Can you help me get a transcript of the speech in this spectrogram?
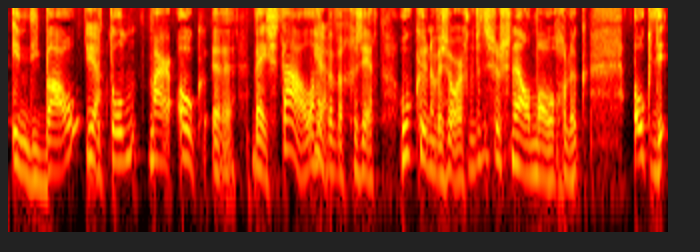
in die bouw, Ja. beton, maar ook eh, bij staal Ja. hebben we gezegd, hoe kunnen we zorgen dat we zo snel mogelijk ook de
